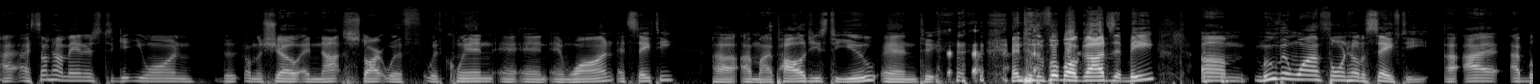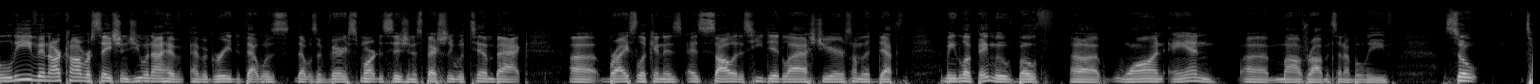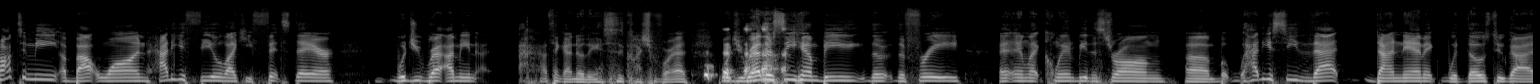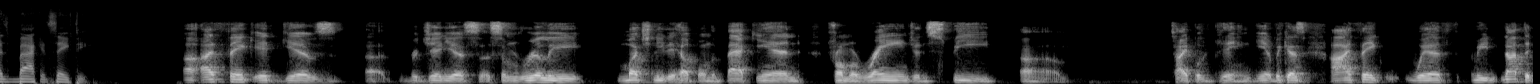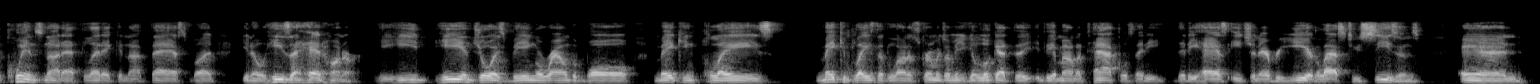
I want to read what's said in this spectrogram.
I, I, somehow managed to get you on the on the show and not start with with Quinn and and, and Juan at safety. Uh, uh, my apologies to you and to and to the football gods that be. Um, moving Juan Thornhill to safety, uh, I I believe in our conversations, you and I have, have agreed that that was that was a very smart decision, especially with Tim back. Uh, Bryce looking as, as solid as he did last year. Some of the depth. I mean, look, they moved both uh, Juan and uh, Miles Robinson, I believe. So, talk to me about Juan. How do you feel like he fits there? Would you? I mean, I think I know the answer to the question before I ask. Would you rather see him be the the free and, and let Quinn be the strong? Um, but how do you see that dynamic with those two guys back at safety? Uh, I think it gives uh, Virginia some really much needed help on the back end from a range and speed um, type of thing, you know, because I think with, I mean, not that Quinn's not athletic and not fast, but you know, he's a headhunter. He he he enjoys being around the ball, making plays, making plays at the line of scrimmage. I mean, you can look at the the amount of tackles that he that he has each and every year, the last two seasons, and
